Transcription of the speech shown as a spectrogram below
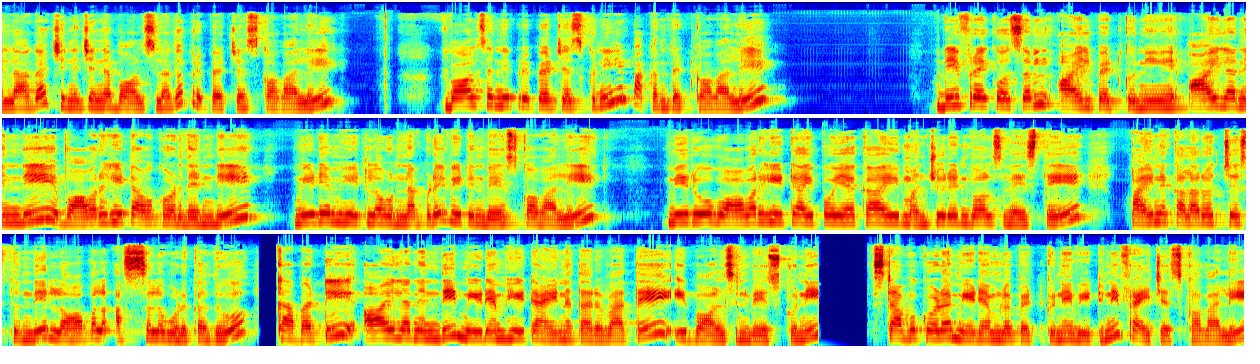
ఇలాగా చిన్న చిన్న బాల్స్ లాగా ప్రిపేర్ చేసుకోవాలి. బాల్స్ అన్ని ప్రిపేర్ చేసుకుని పక్కన పెట్టుకోవాలి. డీప్ ఫ్రై కోసం ఆయిల్ పెట్టుకుని ఆయిల్ అనేది ఓవర్ హీట్ అవ్వకూడదండి. మీడియం హీట్లో ఉన్నప్పుడే వీటిని వేసుకోవాలి. మీరు ఓవర్ హీట్ అయిపోయాక ఈ మంచూరియన్ బాల్స్ వేస్తే పైన కలర్ వచ్చేస్తుంది లోపల అస్సలు ఉడకదు. కాబట్టి ఆయిల్ అనేది మీడియం హీట్ అయిన తర్వాతే ఈ బాల్స్ని వేసుకుని స్టవ్ కూడా మీడియంలో పెట్టుకుని వీటిని ఫ్రై చేసుకోవాలి.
